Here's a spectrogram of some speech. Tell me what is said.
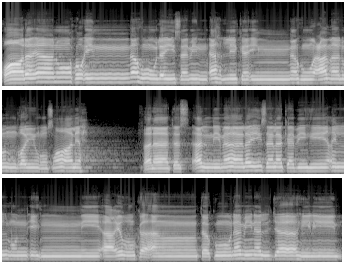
قال يا نوح إنه ليس من أهلك إنه عمل غير صالح. فلا تسألني ما ليس لك به علم. إني أعظك أن تكون من الجاهلين.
